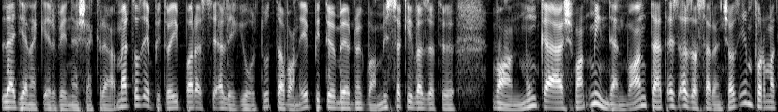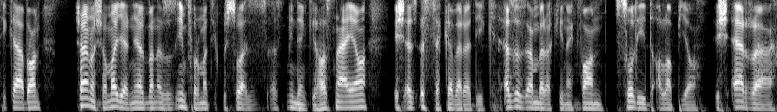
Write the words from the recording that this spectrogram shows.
legyenek érvényesek rá. Mert az építőipar ezt elég jól tudta, van építőmérnök, van műszaki vezető, van munkás, van, minden van, tehát ez, ez a szerencse. Az informatikában Sajnos a magyar nyelvben ez az informatikus szó, ez, ezt mindenki használja, és ez összekeveredik. Ez az ember, akinek van szolid alapja, és erre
